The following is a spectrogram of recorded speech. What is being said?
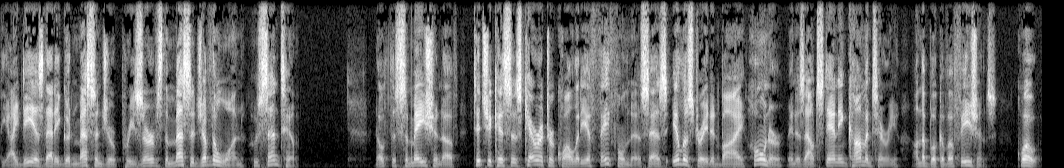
The idea is that a good messenger preserves the message of the one who sent him. Note the summation of Tychicus's character quality of faithfulness as illustrated by Hoehner in his outstanding commentary on the book of Ephesians. Quote,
